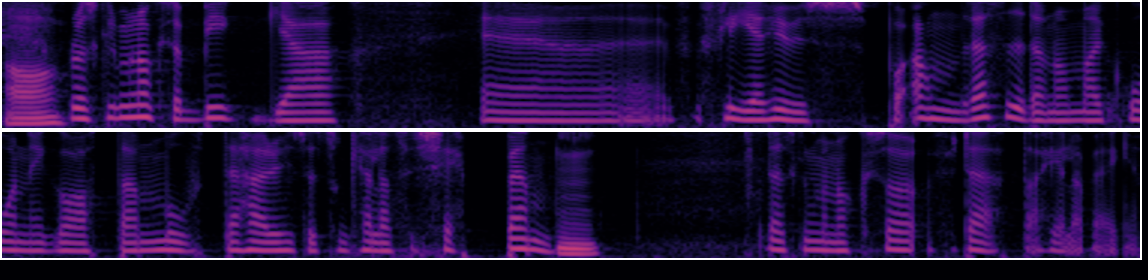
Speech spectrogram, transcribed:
Ja, Och då skulle man också bygga eh, fler hus på andra sidan av Marconigatan mot det här huset som kallas Käppen. mm. Där skulle man också förtäta hela vägen.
